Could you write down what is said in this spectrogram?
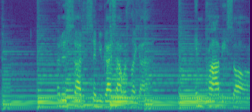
I just decided to send you guys out with like a improv song.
